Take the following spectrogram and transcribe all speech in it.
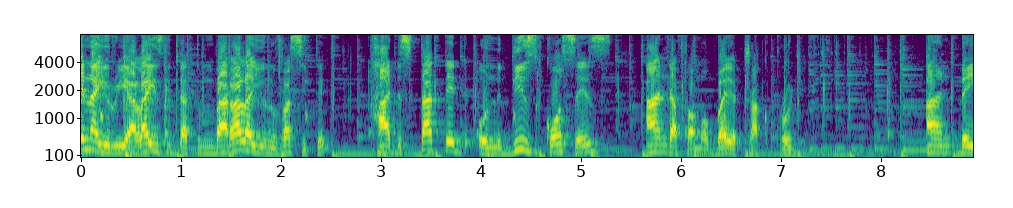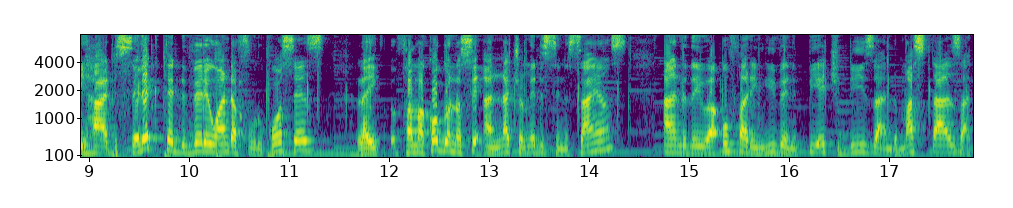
When I realized that Mbarara University had started on these courses under PharmaBioTrack project, and they had selected very wonderful courses like pharmacognosy and natural medicine science, and they were offering even PhDs and masters at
